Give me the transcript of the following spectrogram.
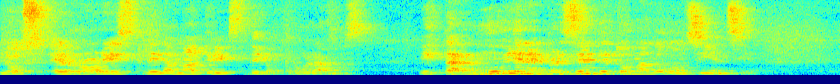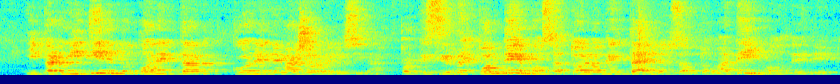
los errores de la matrix de los programas estar muy en el presente tomando conciencia y permitiendo conectar con el de mayor velocidad. Porque si respondemos a todo lo que está en los automatismos de,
